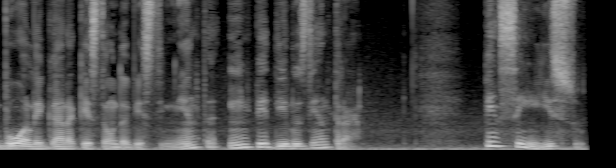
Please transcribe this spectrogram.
vou alegar a questão da vestimenta e impedi-los de entrar. Pensei isso,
